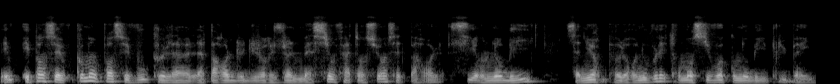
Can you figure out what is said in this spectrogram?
Et, pensez, comment pensez-vous que la, parole de Dieu résonne? Mais si on fait attention à cette parole, si on obéit, Seigneur peut le renouveler. Autrement, s'il voit qu'on n'obéit plus, ben, il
